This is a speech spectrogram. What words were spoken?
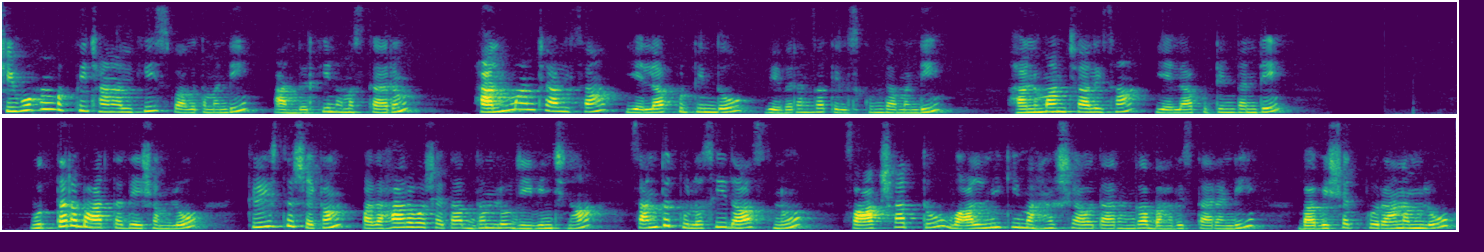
శివోహం భక్తి ఛానల్కి స్వాగతం అండి అందరికీ నమస్కారం. హనుమాన్ చాలీసా ఎలా పుట్టిందో వివరంగా తెలుసుకుందామండి. హనుమాన్ చాలీసా ఎలా పుట్టిందంటే ఉత్తర భారతదేశంలో క్రీస్తు శకం పదహారవ శతాబ్దంలో జీవించిన సంత తులసీదాస్ను సాక్షాత్తు వాల్మీకి మహర్షి అవతారంగా భావిస్తారండి. భవిష్యత్ పురాణంలో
